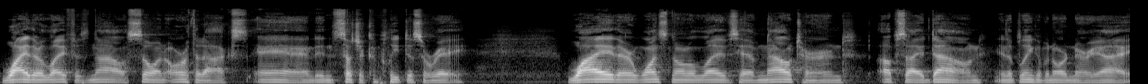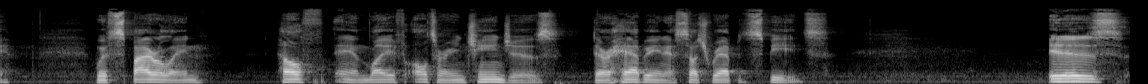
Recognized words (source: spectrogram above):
why their life is now so unorthodox and in such a complete disarray. Why their once normal lives have now turned upside down in the blink of an ordinary eye, with spiraling health and life altering changes that are happening at such rapid speeds. It is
